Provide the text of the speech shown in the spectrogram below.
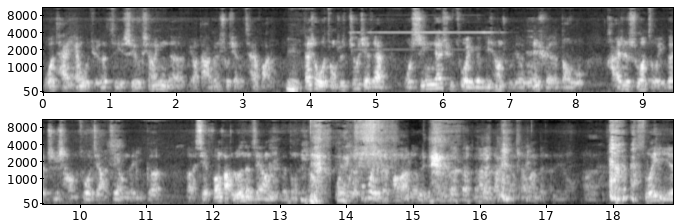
我坦言，我觉得自己是有相应的表达跟书写的才华的。嗯但是我总是纠结在我是应该去做一个理想主义的文学的道路，还是说走一个职场作家这样的一个呃写方法论的这样的一个东西上。我我出过一本方法论，卖了大概两三万本的那种啊，所以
